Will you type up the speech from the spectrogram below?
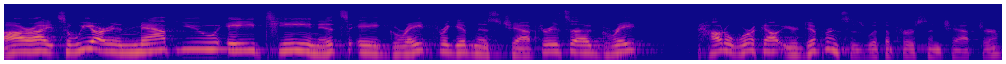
All right, so we are in Matthew 18. It's a great forgiveness chapter. It's a great how to work out your differences with a person chapter.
